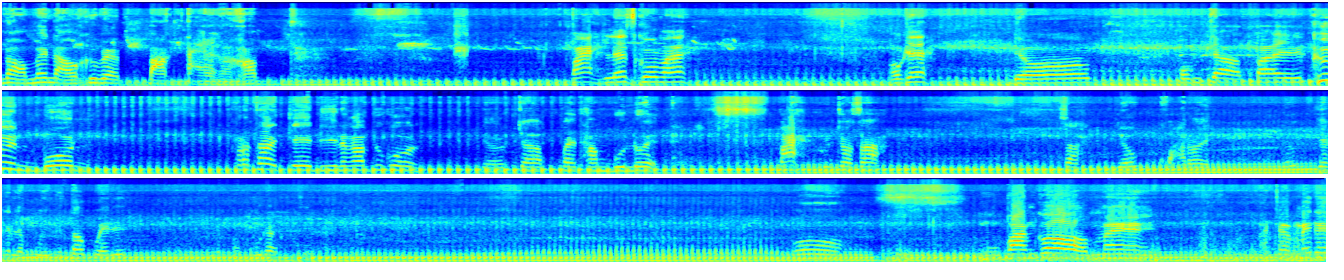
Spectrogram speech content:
หนาวไม่หนาวคือแบบปากแตกอะครับ ไป let's go ไหมโอเค เดี๋ยวผมจะไปขึ้นบนพระธาตุเจดีย์นะครับทุกคน เดี๋ยวจะไปทำบุญด้วย ไปคุณจอซา sa yo paroy yo jaga la puy top we de pura โอ้หมู่บ้านก็ไม่อาจจะไม่ได้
